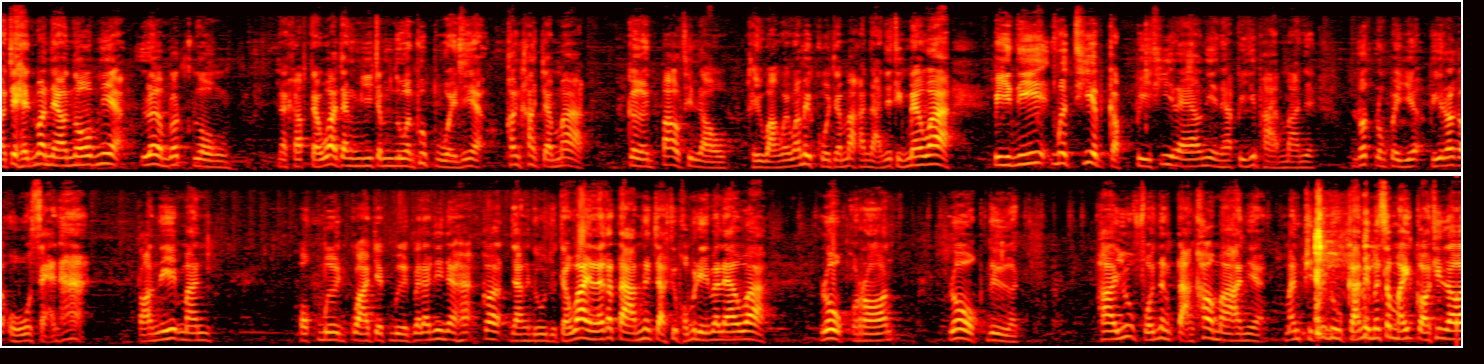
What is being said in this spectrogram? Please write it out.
อ่อจะเห็นว่าแนวโน้มเนี่ยเริ่มลดลงนะครับแต่ว่ายังมีจำนวนผู้ป่วยเนี่ยค่อนข้างจะมากเกินเป้าที่เราเคยวางไว้ว่าไม่ควรจะมากขนาดนี้ถึงแม้ว่า ปีนี้เมื่อเทียบกับปีที่แล้วเนี่ยนะปีที่ผ่านมาเนี่ยลดลงไปเยอะ ปีแล้วก็โอ้แสนห้าตอนนี้มันหกหมื่นกว่าเจ็ดหมื่นไปแล้วนี่นะฮะก็ยังดูอยู่แต่ว่าอย่างไรก็ตามเนื่องจากที่ผมเรียนไว้แล้วว่าโรคร้อนโรคเดือด พายุฝนต่างๆเข้ามาเนี่ยมันผิดฤดูกาลไม่เหมือนสมัยก่อนที่เรา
